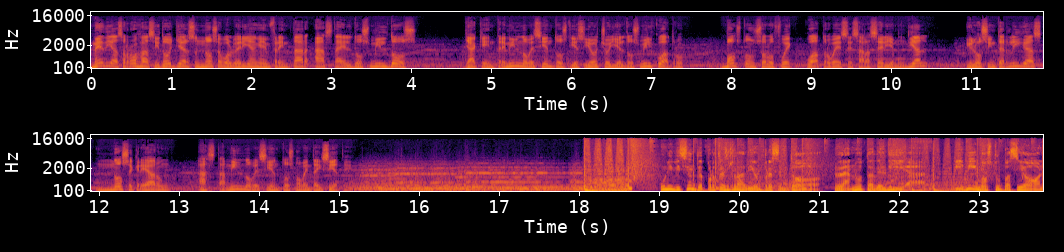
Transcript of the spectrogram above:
Medias Rojas y Dodgers no se volverían a enfrentar hasta el 2002, ya que entre 1918 y el 2004, Boston solo fue cuatro veces a la Serie Mundial y los interligas no se crearon hasta 1997. Univisión Deportes Radio presentó La Nota del Día. Vivimos tu pasión.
